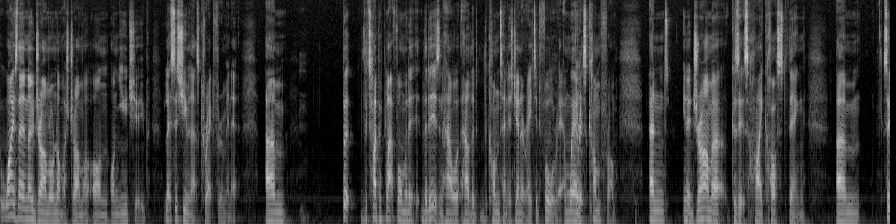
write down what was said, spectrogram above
why is there no drama or not much drama on on YouTube? Let's assume that's correct for a minute. Um, but the type of platform that it, that is and how how the, the content is generated for it and where it's come from, and you know drama because it's a high cost thing. Um, so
